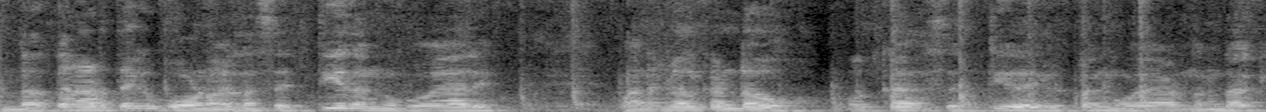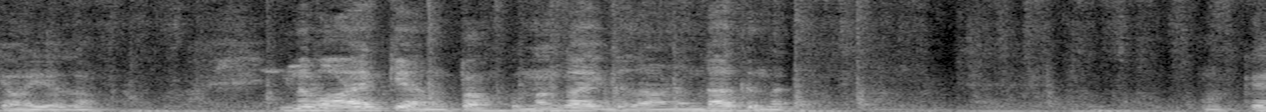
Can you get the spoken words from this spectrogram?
ഉണ്ടാക്കാൻ അടുത്തേക്ക് പോകണം എല്ലാം സെറ്റ് ചെയ്ത് അങ്ങ് പനങ്കാൽ കണ്ടാവും ഒക്കെ സെറ്റ് ചെയ്ത് ഇട്ടങ്ങ് പോയാൽ ഉണ്ടാക്കിയാൽ മതിയല്ലോ. ഇന്ന് വാഴക്കയാണ് കേട്ടോ കുന്നംകായിന്റെ അതാണ് ഉണ്ടാക്കുന്നത്. ഓക്കെ.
